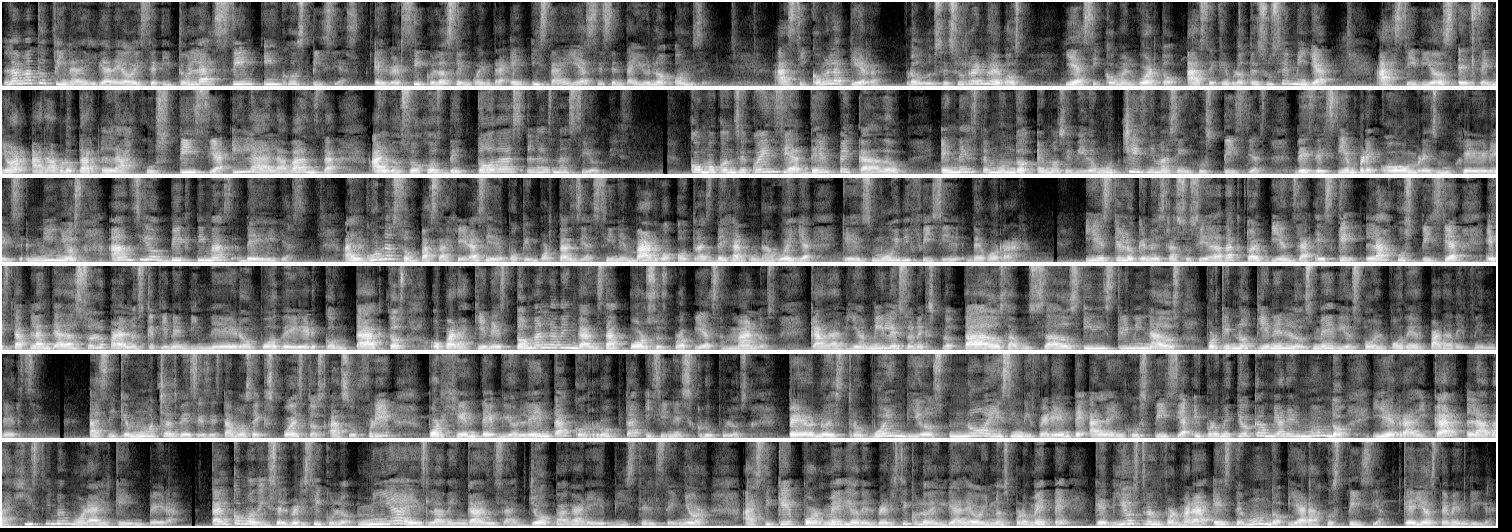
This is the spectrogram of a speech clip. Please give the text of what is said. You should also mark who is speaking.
Speaker 1: La matutina del día de hoy se titula Sin injusticias. El versículo se encuentra en Isaías 61:11. Así como la tierra produce sus renuevos, y así como el huerto hace que brote su semilla, así Dios el Señor hará brotar la justicia y la alabanza a los ojos de todas las naciones. Como consecuencia del pecado, en este mundo hemos vivido muchísimas injusticias. Desde siempre hombres, mujeres, niños han sido víctimas de ellas. Algunas son pasajeras y de poca importancia, sin embargo, otras dejan una huella que es muy difícil de borrar. Y es que lo que nuestra sociedad actual piensa es que la justicia está planteada solo para los que tienen dinero, poder, contactos o para quienes toman la venganza por sus propias manos. Cada día miles son explotados, abusados y discriminados porque no tienen los medios o el poder para defenderse. Así que muchas veces estamos expuestos a sufrir por gente violenta, corrupta y sin escrúpulos. Pero nuestro buen Dios no es indiferente a la injusticia y prometió cambiar el mundo y erradicar la bajísima moral que impera. Tal como dice el versículo, mía es la venganza, yo pagaré, dice el Señor. Así que por medio del versículo del día de hoy nos promete que Dios transformará este mundo y hará justicia. Que Dios te bendiga.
